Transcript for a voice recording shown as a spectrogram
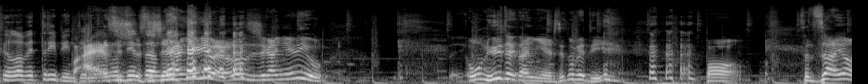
Filove tripin ti, e siç ka njeriu, e kupton, siç ka njeriu Unë hyj te këta njerëzit, nuk e di Po, se të za, jo,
